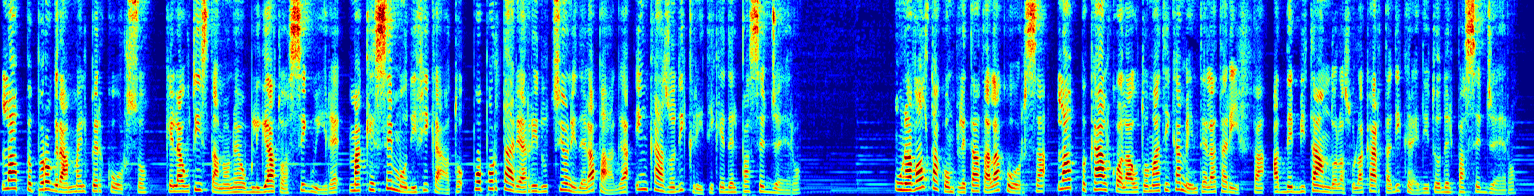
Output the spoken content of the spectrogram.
l'app programma il percorso, che l'autista non è obbligato a seguire, ma che se modificato può portare a riduzioni della paga in caso di critiche del passeggero. Una volta completata la corsa, l'app calcola automaticamente la tariffa, addebitandola sulla carta di credito del passeggero.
